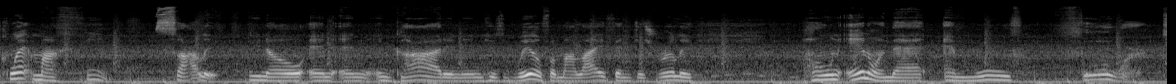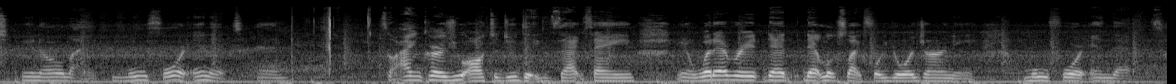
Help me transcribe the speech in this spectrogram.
plant my feet solid, you know, and and in God and in his will for my life and just really hone in on that and move forward you know, like move forward in it. And so I encourage you all to do the exact same, you know, whatever it, that that looks like for your journey, move forward in that. So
